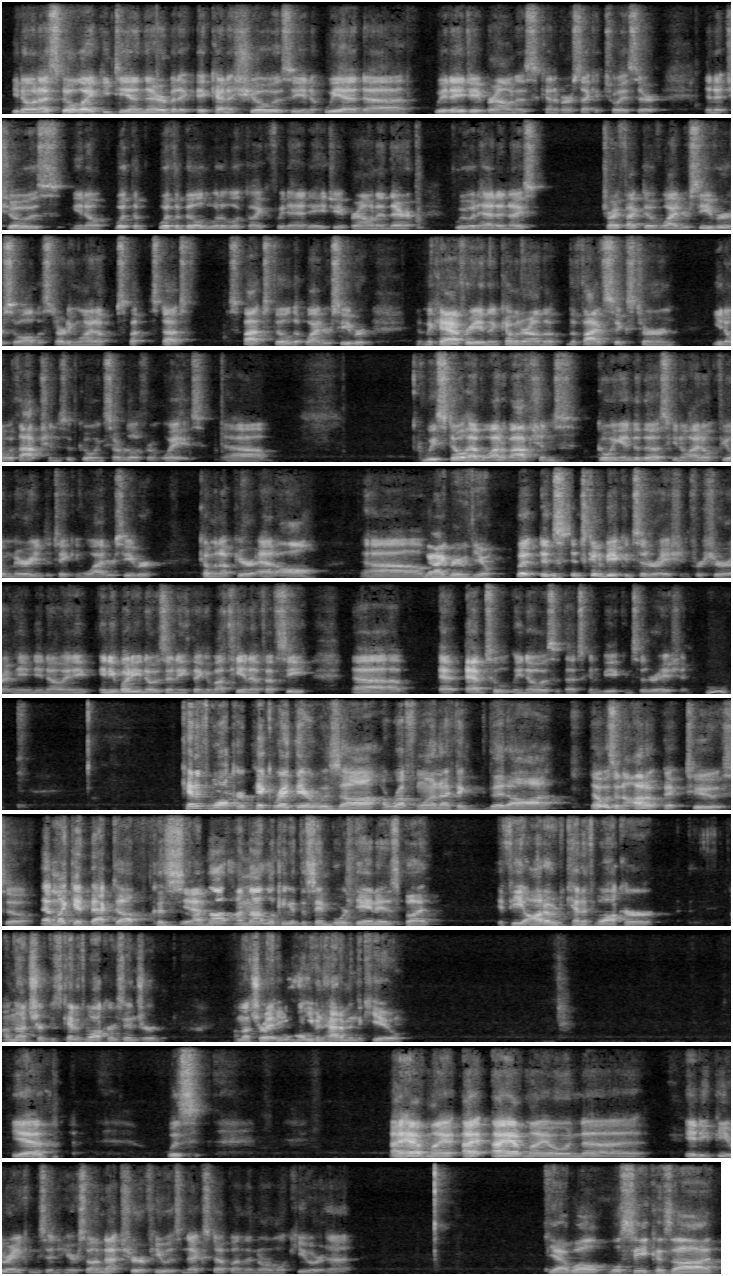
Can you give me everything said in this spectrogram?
You know, and I still like ETN there, but it, it kind of shows. You know, we had uh, we had AJ Brown as kind of our second choice there, and it shows you know what the what the build would have looked like if we'd had AJ Brown in there. We would have had a nice trifecta of wide receivers, so all the starting lineup spots spots filled at wide receiver, McCaffrey, and then coming around the the five six turn you know, with options of going several different ways. Um, we still have a lot of options going into this. You know, I don't feel married to taking wide receiver coming up here at all. Um, yeah, I agree with you. But it's it's going to be a consideration for sure. I mean, you know, any anybody knows anything about the NFFC, uh, a- absolutely knows that that's going to be a consideration. Ooh. Kenneth Walker pick right there was uh, a rough one. I think that uh, that was an auto pick too, so that might get backed up because yeah. I'm not I'm not looking at the same board Dan is, but if he autoed Kenneth Walker, I'm not sure because Kenneth Walker is injured. I'm not sure right. if he even had him in the queue. Yeah, was I have my I I have my own uh, ADP rankings in here, so I'm not sure if he was next up on the normal queue or not. Yeah, well, we'll see because uh,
